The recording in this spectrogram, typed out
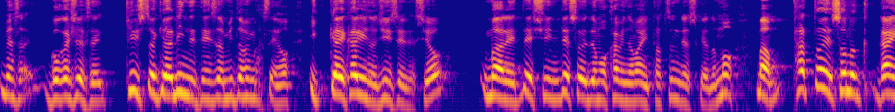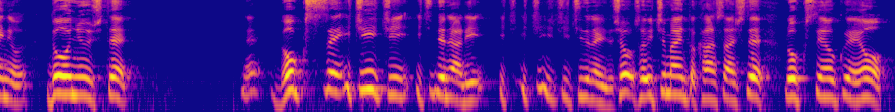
皆さん誤解してくださいキリスト教は輪廻転生を認めませんよ一回限りの人生ですよ生まれて死んでそれでも神の前に立つんですけれどもまあたとえその概念を導入してね、6000 1日1でなり1日1でなりでしょ？それ1万円と換算して6000億円を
